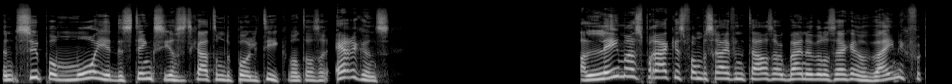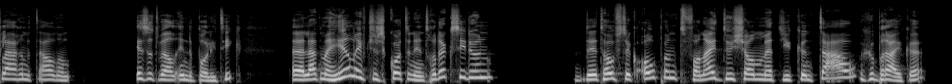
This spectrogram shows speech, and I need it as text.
een super mooie distinctie als het gaat om de politiek. Want als er ergens alleen maar sprake is van beschrijvende taal, zou ik bijna willen zeggen, en weinig verklarende taal, dan is het wel in de politiek. Eh, laat me heel eventjes kort een introductie doen. Dit hoofdstuk opent vanuit Duchamp met je kunt taal gebruiken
